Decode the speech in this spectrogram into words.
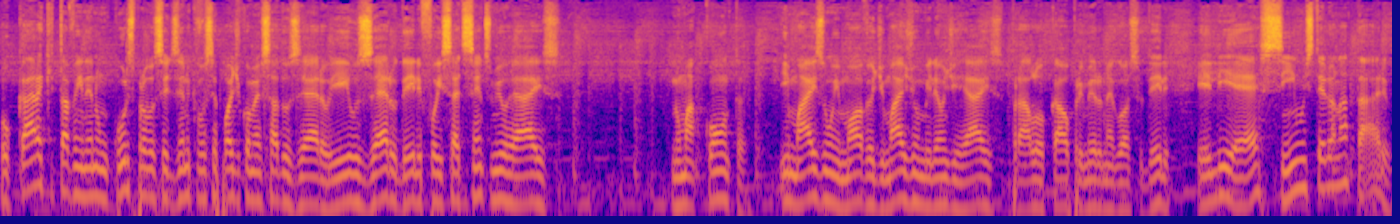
O cara que tá vendendo um curso para você dizendo que você pode começar do zero e o zero dele foi 700 mil reais numa conta e mais um imóvel de mais de um milhão de reais para alocar o primeiro negócio dele, ele é sim um estelionatário.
